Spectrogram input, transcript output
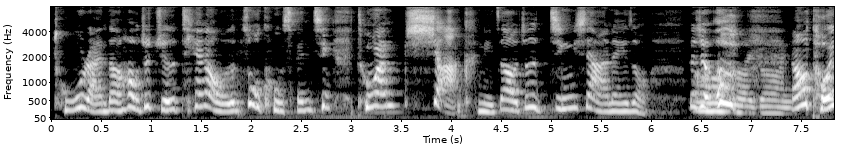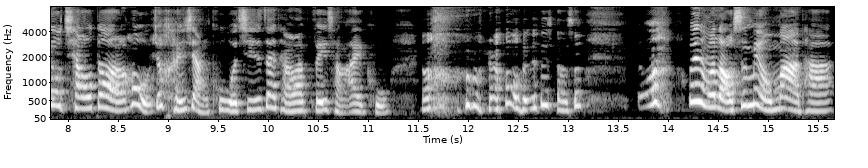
突然的，然后我就觉得天哪，我的坐骨神经突然 shock，你知道，就是惊吓那一种，就觉得哦，然后头又敲到，然后我就很想哭。我其实，在台湾非常爱哭，然后然后我就想说，哇，为什么老师没有骂他？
